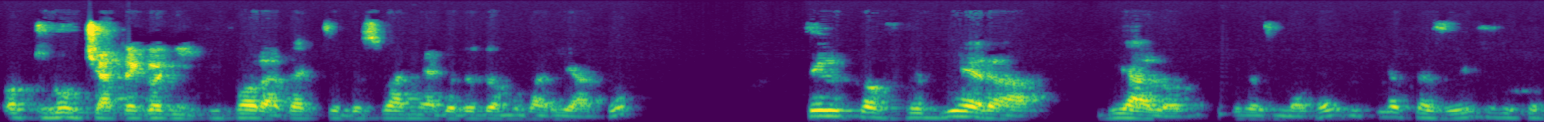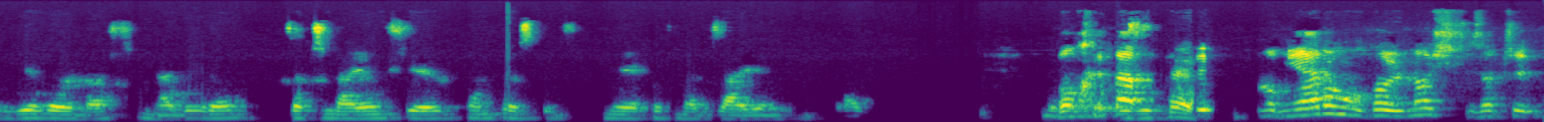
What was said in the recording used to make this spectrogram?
otrucia tego Nikifora, tak, czy wysłania go do domu wariatów, tylko wybiera dialog i rozmowę i okazuje się, że te dwie wolności nagle zaczynają się fantastycznie jakoś nawzajem. Bo chyba uzupełniać. bo miarą wolności, znaczy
